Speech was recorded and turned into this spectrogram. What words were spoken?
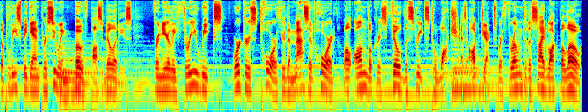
the police began pursuing both possibilities. For nearly three weeks, workers tore through the massive hoard while onlookers filled the streets to watch as objects were thrown to the sidewalk below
